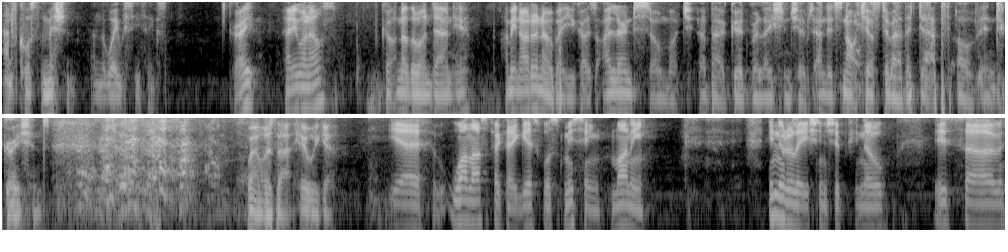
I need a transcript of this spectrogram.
and of course the mission and the way we see things. Great. Anyone else? Got another one down here. I mean, I don't know about you guys. I learned so much about good relationships, and it's not just about the depth of integrations. Where was that? Here we go. Yeah, one aspect I guess was missing money in a relationship. You know, is uh,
